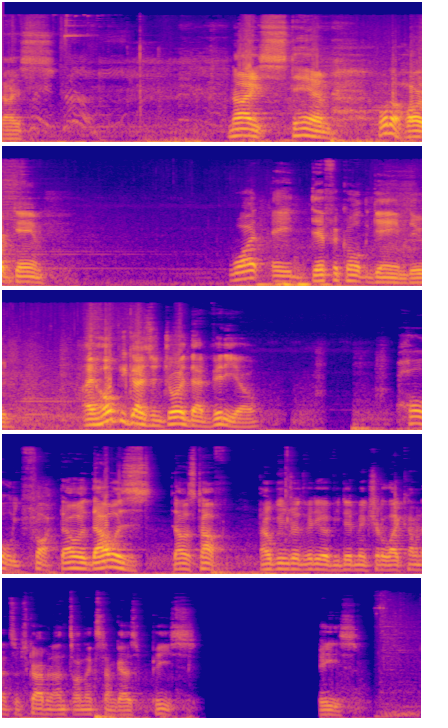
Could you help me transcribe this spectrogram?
Nice. Nice. Damn. What a hard game. What a difficult game, dude. I hope you guys enjoyed that video. Holy fuck. That was that was that was tough. I hope you enjoyed the video. If you did, make sure to like, comment, and subscribe. And until next time, guys, peace. Peace.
